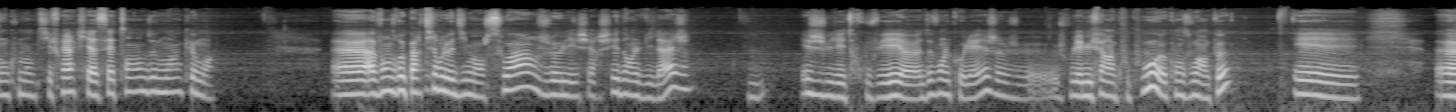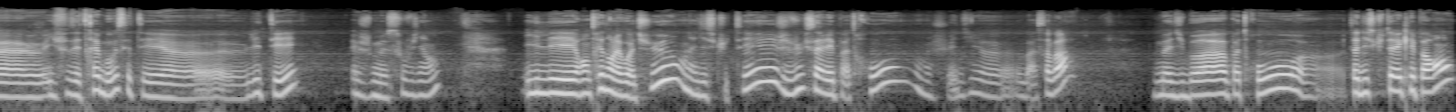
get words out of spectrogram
donc mon petit frère qui a 7 ans de moins que moi. Euh, avant de repartir le dimanche soir, je l'ai cherché dans le village et je l'ai trouvé euh, devant le collège. Je, je voulais lui faire un coucou, euh, qu'on se voit un peu. Et il faisait très beau, c'était l'été, je me souviens. Il est rentré dans la voiture, on a discuté, j'ai vu que ça allait pas trop. Je lui ai dit, bah ça va Il m'a dit, bah pas trop. T'as discuté avec les parents?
